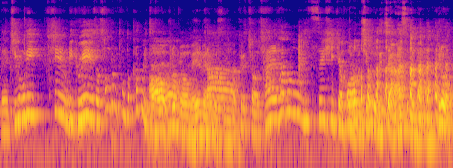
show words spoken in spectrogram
네, 지금 우리 사실 우리 교회에서 성경 통독하고 있잖아요. 아, 그럼요. 매일매일 자, 하고 있습니다. 그렇죠. 잘 하고 있으시죠. 여러분 지금도 늦지 않았습니다. 비록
